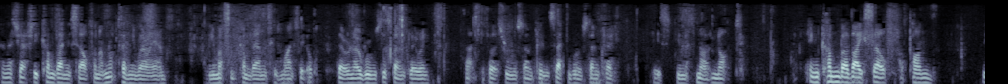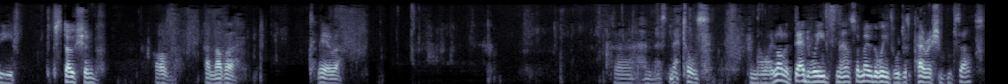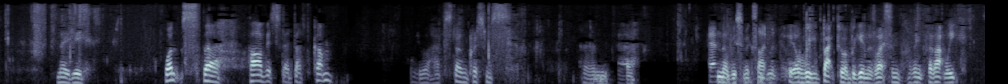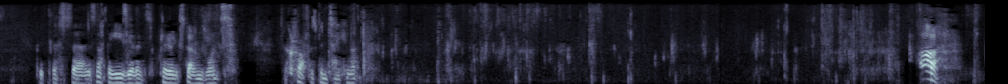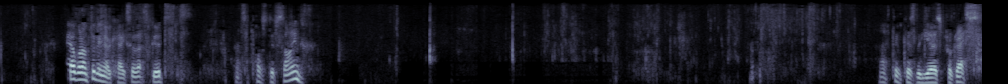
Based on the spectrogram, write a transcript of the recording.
unless you actually come down yourself. And I'm not telling you where I am. You mustn't come down into my field. There are no rules of stone clearing. That's the first rule of stone clearing. The second rule of stone clearing is you must not, not encumber thyself upon the stotion of another clearer. Uh, and there's nettles in my way. A lot of dead weeds now, so maybe the weeds will just perish themselves. Maybe once the harvest doth come, we will have Stone Christmas, and uh, then there'll be some excitement. It'll be back to a beginner's lesson, I think, for that week because uh, there's nothing easier than clearing stones once the crop has been taken up. Ah, yeah, well, I'm feeling okay, so that's good. That's a positive sign. I think as the years progress,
